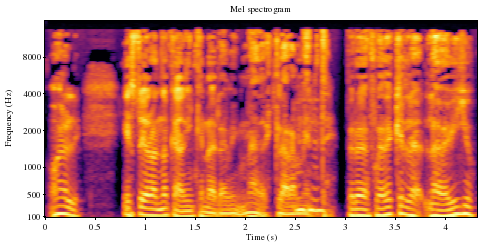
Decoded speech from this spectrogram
órale. Y estoy hablando con alguien que no era mi madre, claramente. Pero fue de que la, la vi yo,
